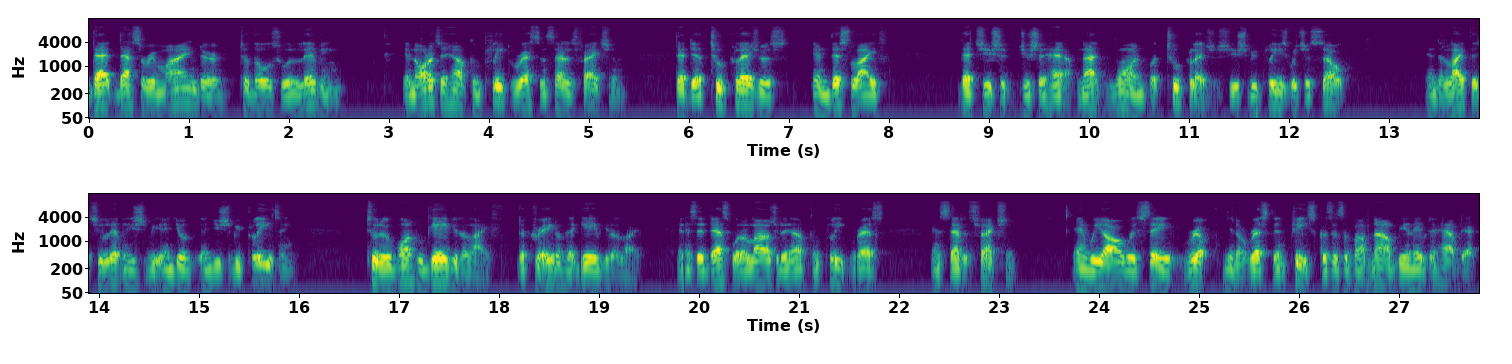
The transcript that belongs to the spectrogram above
that that's a reminder to those who are living in order to have complete rest and satisfaction that there are two pleasures in this life that you should you should have. Not one but two pleasures. You should be pleased with yourself and the life that you live and you should be and you and you should be pleasing to the one who gave you the life the creator that gave you the life. And I said that's what allows you to have complete rest and satisfaction and we always say rip you know rest in peace because it's about now being able to have that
